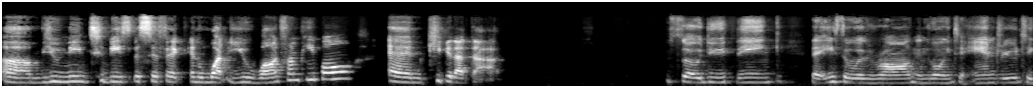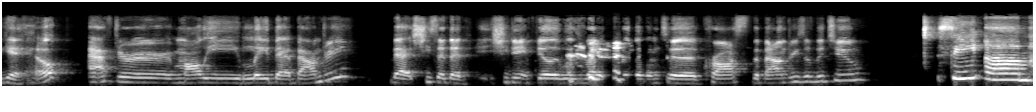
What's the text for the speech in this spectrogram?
Um, you need to be specific in what you want from people and keep it at that. So, do you think that Issa was wrong in going to Andrew to get help after Molly laid that boundary? That she said that she didn't feel it was right for them to cross the boundaries of the two? See, um,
